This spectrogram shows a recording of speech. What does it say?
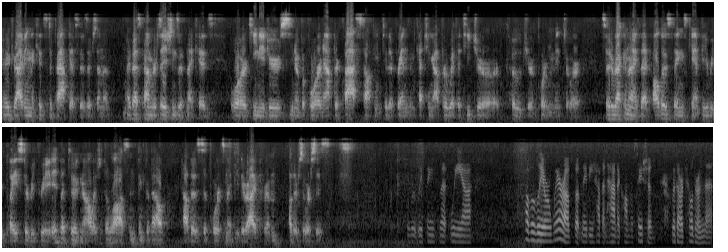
are driving the kids to practice. Those are some of my best conversations with my kids or teenagers, you know, before and after class talking to their friends and catching up or with a teacher or coach or important mentor. So to recognize that all those things can't be replaced or recreated, but to acknowledge the loss and think about how those supports might be derived from other sources. Absolutely, things that we uh, probably are aware of, but maybe haven't had a conversation with our children that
